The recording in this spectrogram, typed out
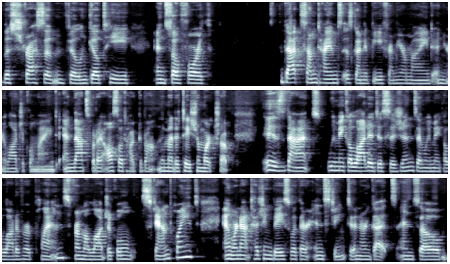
the stress of feeling guilty and so forth that sometimes is going to be from your mind and your logical mind. And that's what i also talked about in the meditation workshop is that we make a lot of decisions and we make a lot of our plans from a logical standpoint and we're not touching base with our instinct and our guts. And so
